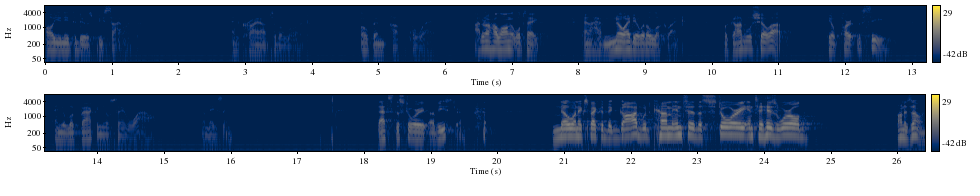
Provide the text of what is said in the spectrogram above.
All you need to do is be silent and cry out to the Lord. Open up a way. I don't know how long it will take, and I have no idea what it'll look like, but God will show up. He'll part the sea, and you'll look back and you'll say, wow, amazing. That's the story of Easter. no one expected that God would come into the story, into his world on his own.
